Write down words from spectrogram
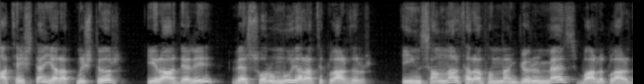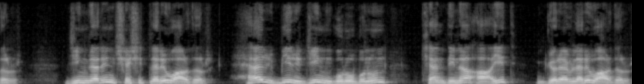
ateşten yaratmıştır, iradeli ve sorumlu yaratıklardır. İnsanlar tarafından görünmez varlıklardır. Cinlerin çeşitleri vardır. Her bir cin grubunun kendine ait görevleri vardır.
